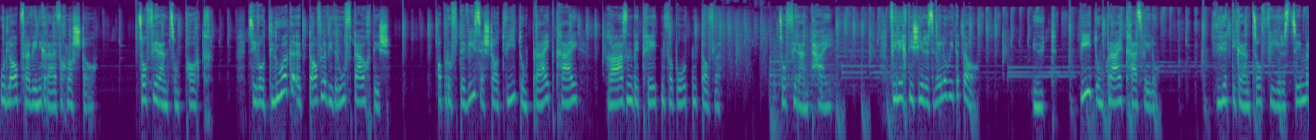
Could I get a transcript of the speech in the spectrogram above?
und lässt Frau Winiger einfach stehen. Sophie rennt zum Park. Sie will schauen, ob die Tafel wieder auftaucht ist. Aber auf der Wiese steht weit und breit keine Rasen betreten verboten Tafel. Sophie rennt heim. Vielleicht ist ihr Velo wieder da. Nicht. Weit und breit kein Velo. Wütig rennt Sophie in ihr Zimmer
